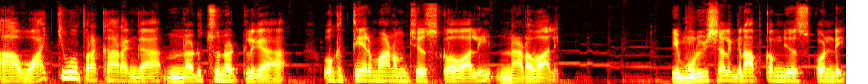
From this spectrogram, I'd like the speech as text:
ఆ వాక్యము ప్రకారంగా నడుచున్నట్లుగా ఒక తీర్మానం చేసుకోవాలి నడవాలి. ఈ మూడు విషయాలు జ్ఞాపకం చేసుకోండి.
